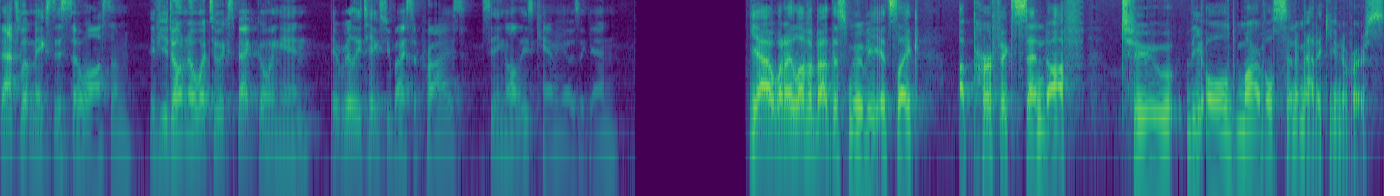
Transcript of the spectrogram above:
That's what makes this so awesome. If you don't know what to expect going in, it really takes you by surprise, seeing all these cameos again. Yeah, what I love about this movie, it's like a perfect send off to the old Marvel Cinematic Universe.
